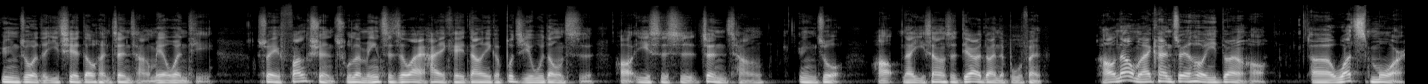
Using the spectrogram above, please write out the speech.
运作的一切都很正常，没有问题。所以 function 除了名词之外，它也可以当一个不及物动词。好，意思是正常运作。好，那以上是第二段的部分。好，那我们来看最后一段哈。呃，What's more,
